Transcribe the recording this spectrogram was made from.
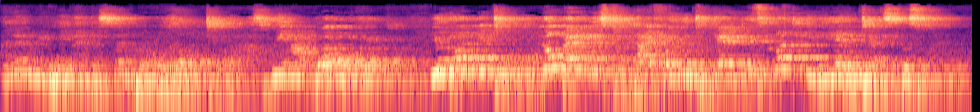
And then we may understand the authority on us. We are born with it. You don't need to, nobody needs to die for you to get it. It's not inheritance, this one.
